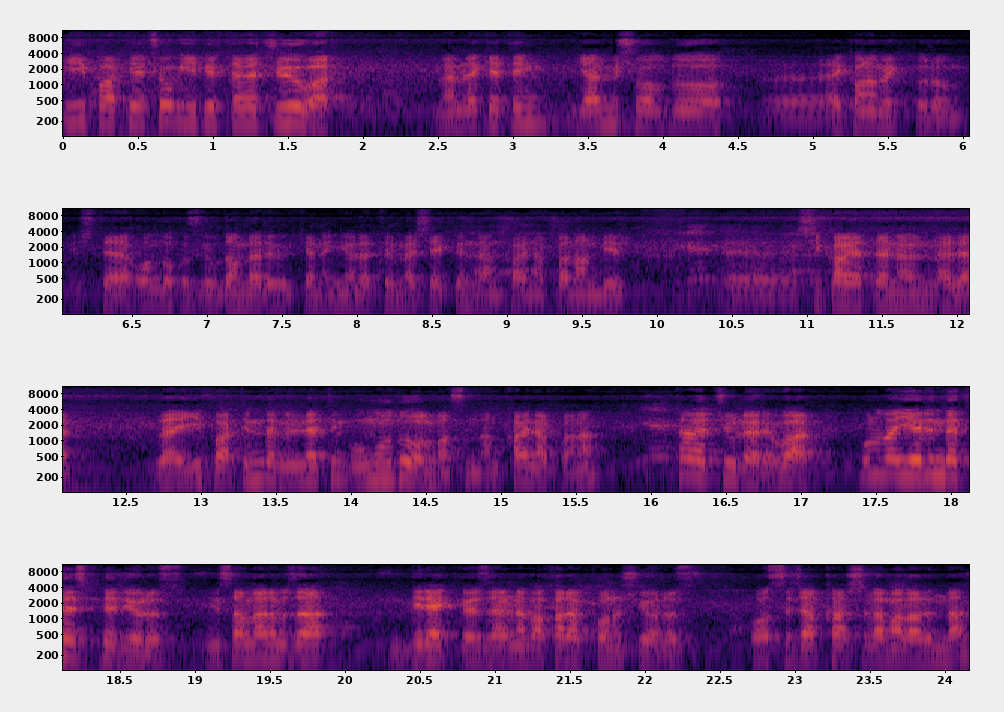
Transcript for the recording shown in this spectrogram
iyi Parti'ye çok iyi bir teveccühü var memleketin gelmiş olduğu e, ekonomik durum, işte 19 yıldan beri ülkenin yönetilme şeklinden kaynaklanan bir e, şikayetlenmeler ve İyi Parti'nin de milletin umudu olmasından kaynaklanan teveccühleri var. Bunu da yerinde tespit ediyoruz. İnsanlarımıza direkt gözlerine bakarak konuşuyoruz. O sıcak karşılamalarından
